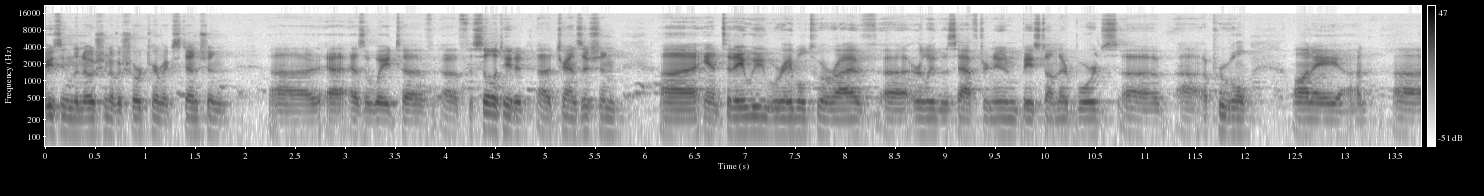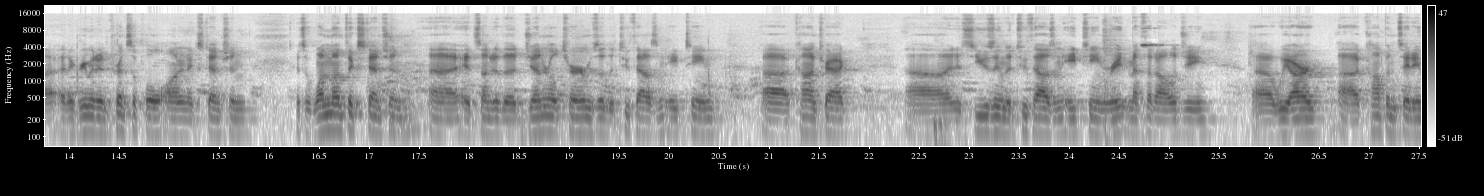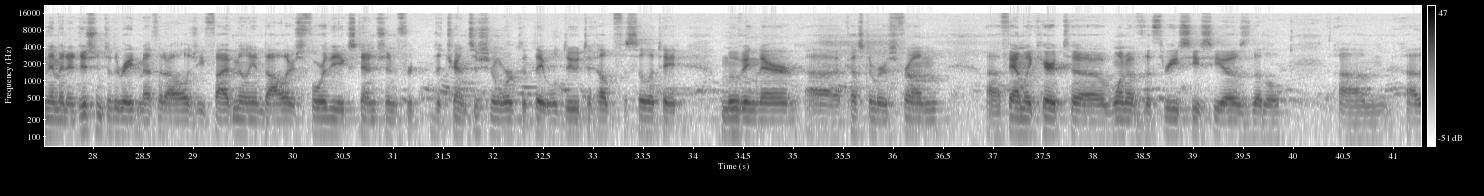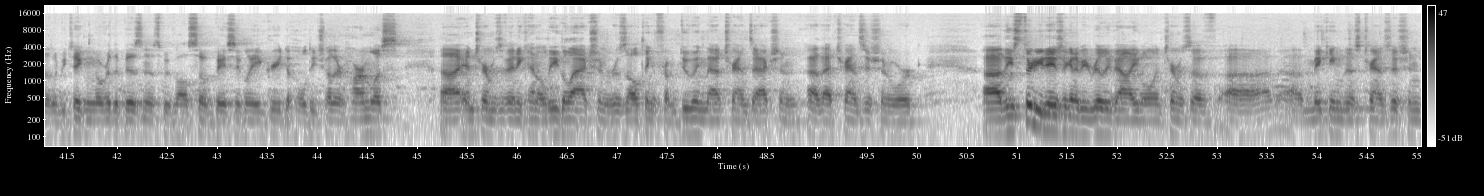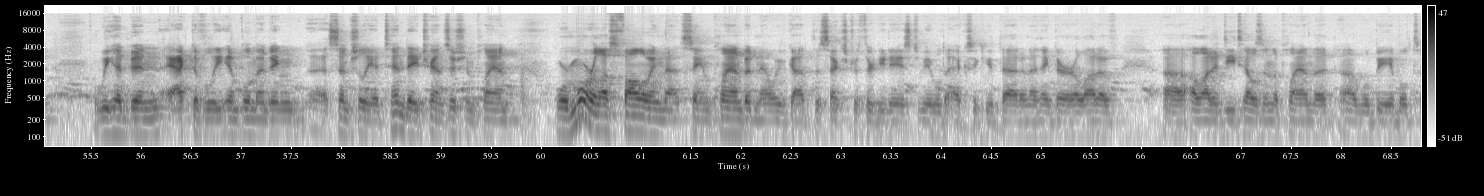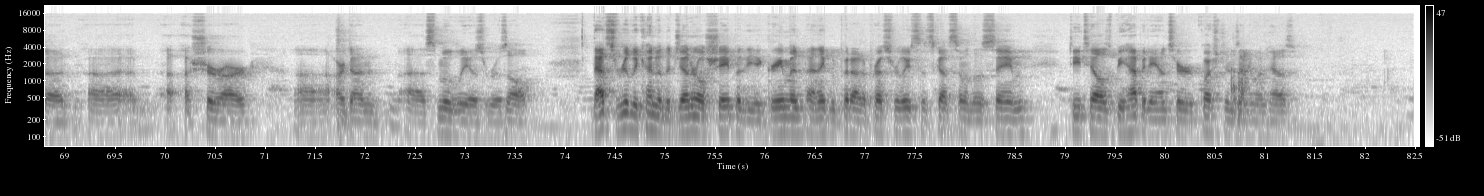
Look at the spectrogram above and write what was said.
raising the notion of a short-term extension uh, as a way to uh, facilitate a transition. Uh, And today we were able to arrive early this afternoon based on their board's approval on a, an agreement in principle on an extension. It's a one-month extension. It's under the general terms of the 2018 uh, contract. Uh, It's using the 2018 rate methodology. Uh, We are uh, compensating them in addition to the rate methodology, $5 million for the extension for the transition work that they will do to help facilitate moving their uh, customers from uh, FamilyCare to one of the three CCOs that'll, um, uh, that'll be taking over the business. We've also basically agreed to hold each other harmless uh, in terms of any kind of legal action resulting from doing that transaction, that transition work. Uh, these 30 days are going to be really valuable in terms of uh, uh, making this transition. We had been actively implementing uh, essentially a 10-day transition plan. We're more or less following that same plan, but now we've got this extra 30 days to be able to execute that. And I think there are a lot of uh, a lot of details in the plan that we'll be able to assure are uh, are done uh, smoothly as a result. That's really kind of the general shape of the agreement. I think we put out a press release that's got some of those same details. Be happy to answer questions anyone has.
